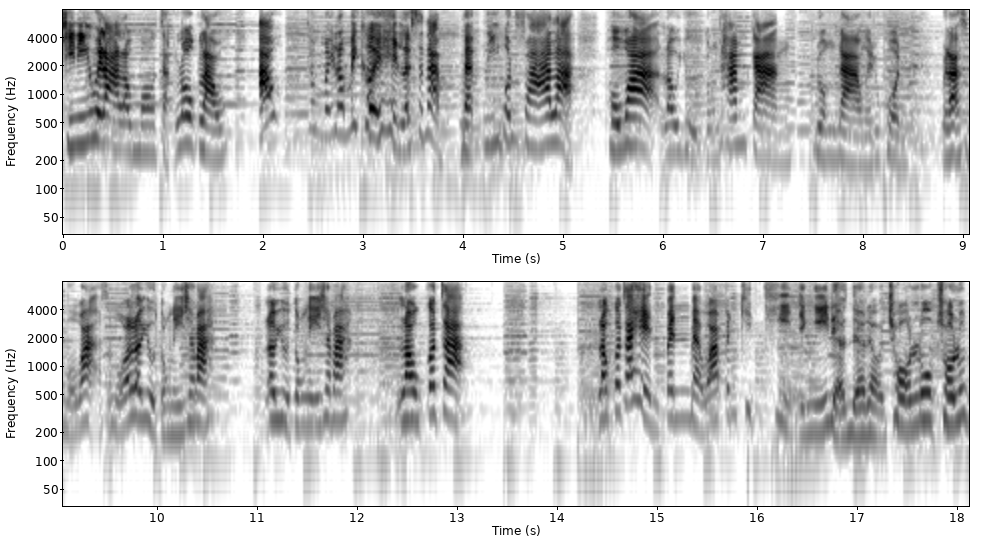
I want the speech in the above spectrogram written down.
ทีนี้เวลาเรามองจากโลกเรา เอ้าทำไมเราไม่เคยเห็นลักษณะแบบนี้บนฟ้าล่ะ เพราะว่าเราอยู่ตรงท่ามกลางดวงดาวไงทุกคน เวลาสมมติว่าสมมติว่าเราอยู่ตรงนี้ใช่ปะเราอยู่ตรงนี้ใช่ปะเราก็จะ เราก็จะเห็นเป็นแบบว่าเป็นขีดขีดๆอย่างนี้เดี๋ยวเดี๋ยวเดี๋ยวโชว์รูปโชว์รูป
